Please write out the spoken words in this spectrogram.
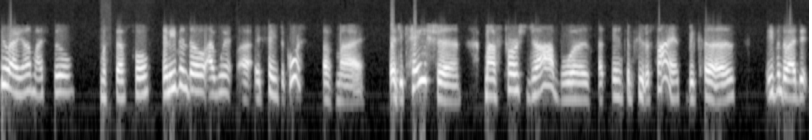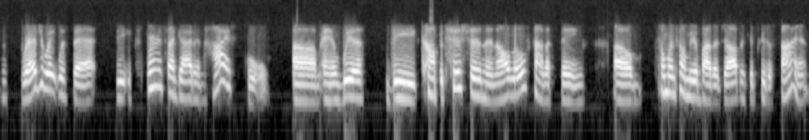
here I am. I still was successful, and even though I went, uh, it changed the course of my education. My first job was uh, in computer science because even though I didn't graduate with that, the experience I got in high school um, and with the competition and all those kind of things, um, someone told me about a job in computer science,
